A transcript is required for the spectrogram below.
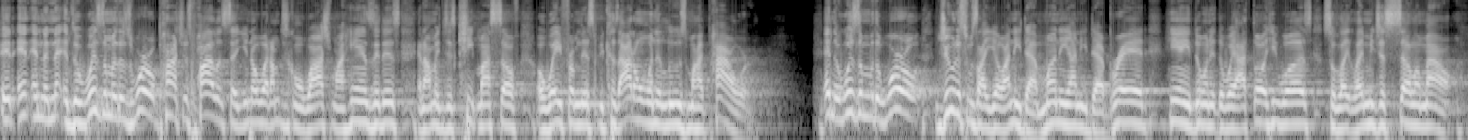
And the, the wisdom of this world, Pontius Pilate said, you know what, I'm just going to wash my hands of this and I'm going to just keep myself away from this because I don't want to lose my power. In the wisdom of the world, Judas was like, yo, I need that money, I need that bread. He ain't doing it the way I thought he was, so like, let me just sell him out.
